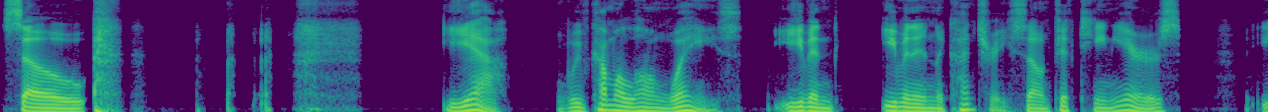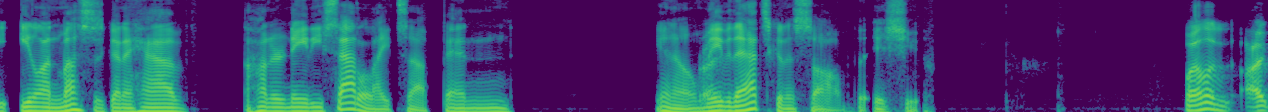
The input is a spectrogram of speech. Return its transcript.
So yeah, we've come a long ways even even in the country. So in 15 years, Elon Musk is going to have 180 satellites up and you know, Right. maybe that's going to solve the issue. Well, and I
